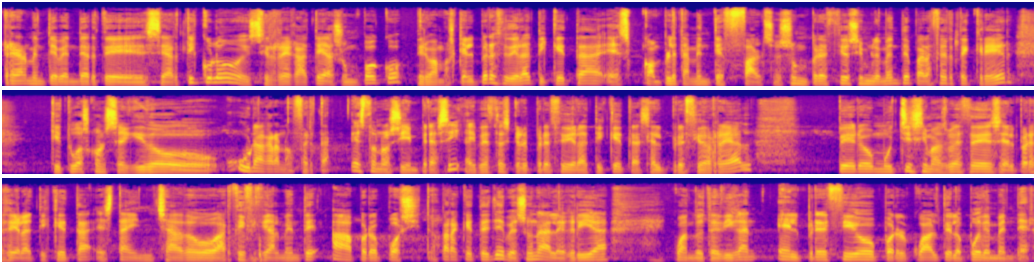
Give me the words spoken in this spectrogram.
realmente venderte ese artículo y si regateas un poco, pero vamos, que el precio de la etiqueta es completamente falso, es un precio simplemente para hacerte creer que tú has conseguido una gran oferta. Esto no siempre así, hay veces que el precio de la etiqueta es el precio real, pero muchísimas veces el precio de la etiqueta está hinchado artificialmente a propósito, para que te lleves una alegría cuando te digan el precio por el cual te lo pueden vender.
